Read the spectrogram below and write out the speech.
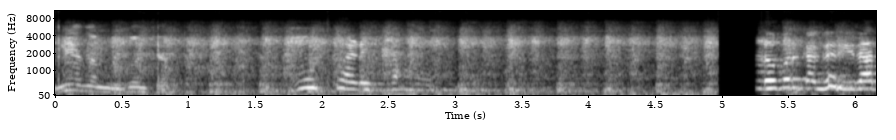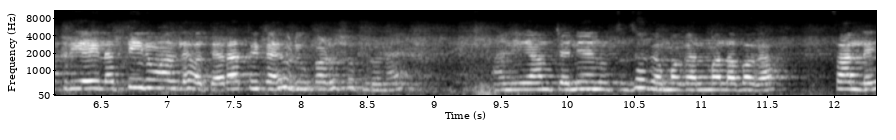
दोन चार पान बरोबर का घरी रात्री यायला तीन वाजल्या होत्या. रात्री काय व्हिडिओ काढू शकलो नाही. आणि आमच्या नेनूचं झगामगान मला बघा चाललंय.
